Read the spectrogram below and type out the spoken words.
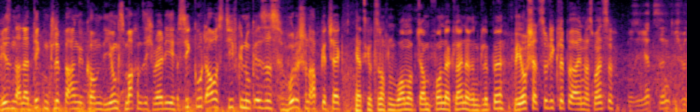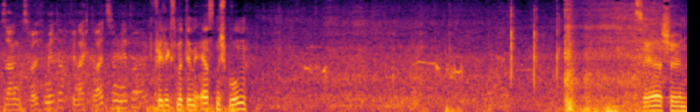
Wir sind an der dicken Klippe angekommen, die Jungs machen sich ready. Es sieht gut aus, tief genug ist es, wurde schon abgecheckt. Jetzt gibt es noch einen Warm-Up-Jump von der kleineren Klippe. Wie hoch schätzt du die Klippe ein, was meinst du? Wo sie jetzt sind, ich würde sagen 12 Meter, vielleicht 13 Meter. Felix mit dem ersten Sprung. Sehr schön.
